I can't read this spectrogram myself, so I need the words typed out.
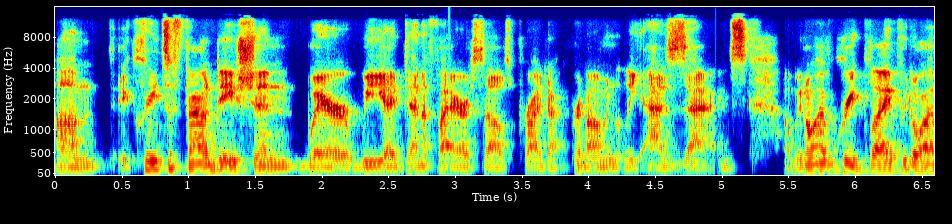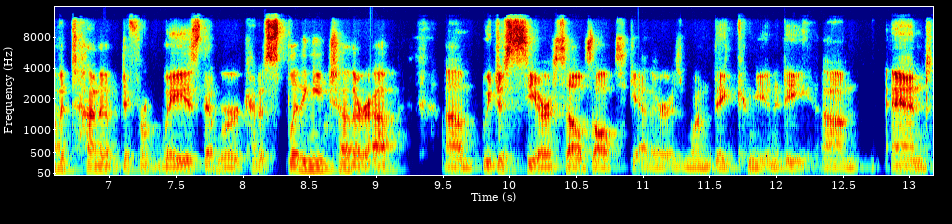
Um, it creates a foundation where we identify ourselves predominantly as Zags. Uh, we don't have Greek life, we don't have a ton of different ways that we're kind of splitting each other up. Um, we just see ourselves all together as one big community. Um, and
